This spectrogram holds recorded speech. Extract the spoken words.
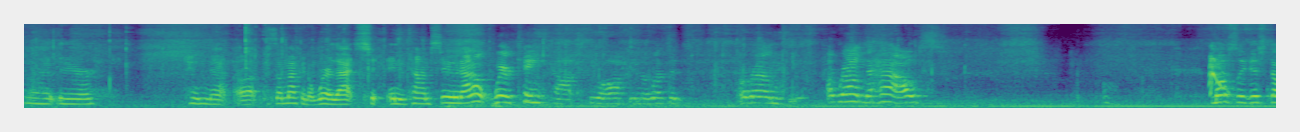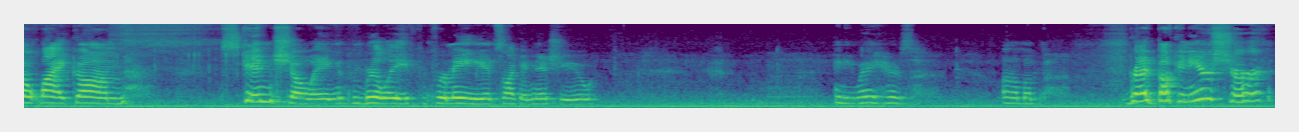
Right there. Hang that up because I'm not going to wear that anytime soon. I don't wear tank tops too often unless it's around around the house. Mostly just don't like um, skin showing, really, for me. It's like an issue. Anyway, here's um, a red Buccaneer shirt.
